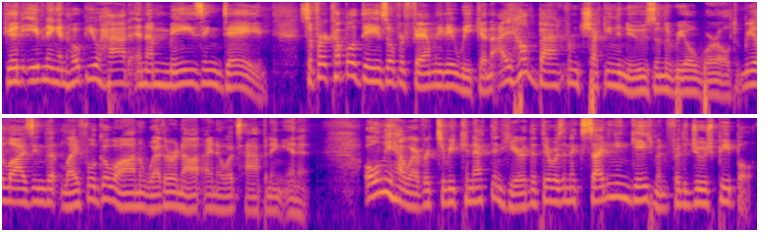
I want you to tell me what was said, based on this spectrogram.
Good evening and hope you had an amazing day. So, for a couple of days over Family Day weekend, I held back from checking the news in the real world, realizing that life will go on whether or not I know what's happening in it. Only, however, to reconnect and hear that there was an exciting engagement for the Jewish people.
